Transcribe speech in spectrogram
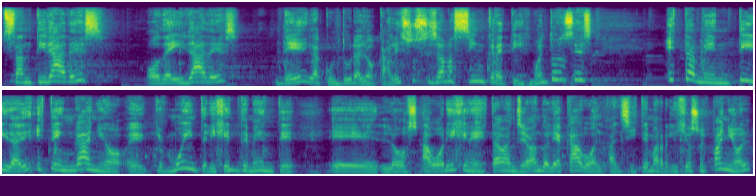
santidades o deidades de la cultura local. Eso se llama sincretismo. Entonces, esta mentira, este engaño eh, que muy inteligentemente los aborígenes estaban llevándole a cabo al, sistema religioso español,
